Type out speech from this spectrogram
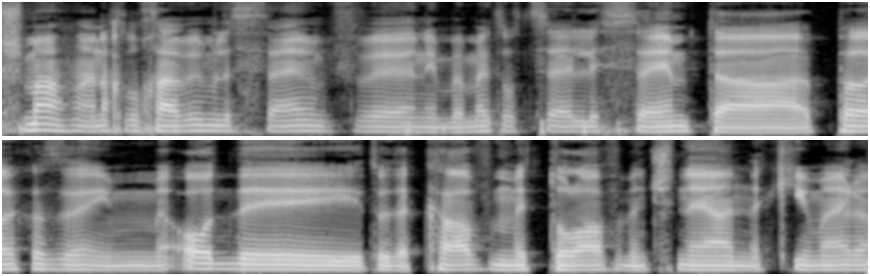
שמע אנחנו חייבים לסיים ואני באמת רוצה לסיים את הפרק הזה עם מאוד אה, אתה יודע קרב מטורף בין שני הענקים האלה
